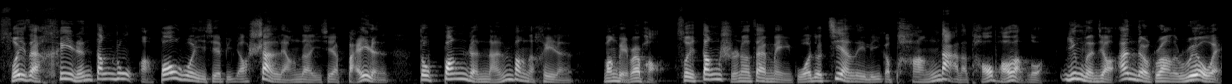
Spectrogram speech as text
所以在黑人当中啊，包括一些比较善良的一些白人，都帮着南方的黑人往北边跑。所以当时呢，在美国就建立了一个庞大的逃跑网络，英文叫 Underground Railway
